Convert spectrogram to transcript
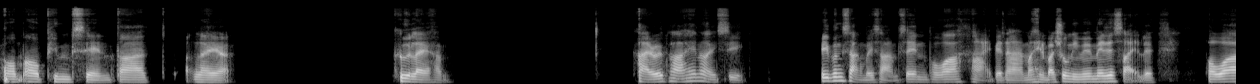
พร้อมเอาพิมพ์เสนตาอะไรอะ คืออะไรครับ ขายรถพาให้หน่อยสิ พี่เพิ่งสั่งไปสามเส้น เพราะว่าหายไปนานมาเห็นว่าช่วงนี้ไม่ไม่ได้ใส่เลย เพราะว่า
